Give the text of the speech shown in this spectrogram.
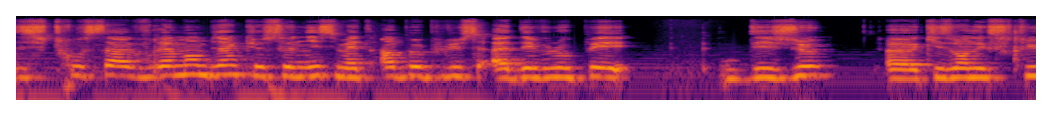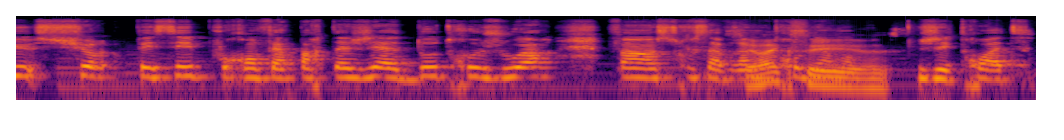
je trouve ça vraiment bien que Sony se mette un peu plus à développer des jeux euh, qu'ils ont exclus sur PC pour en faire partager à d'autres joueurs. Enfin je trouve ça vraiment trop bien euh, j'ai trop hâte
